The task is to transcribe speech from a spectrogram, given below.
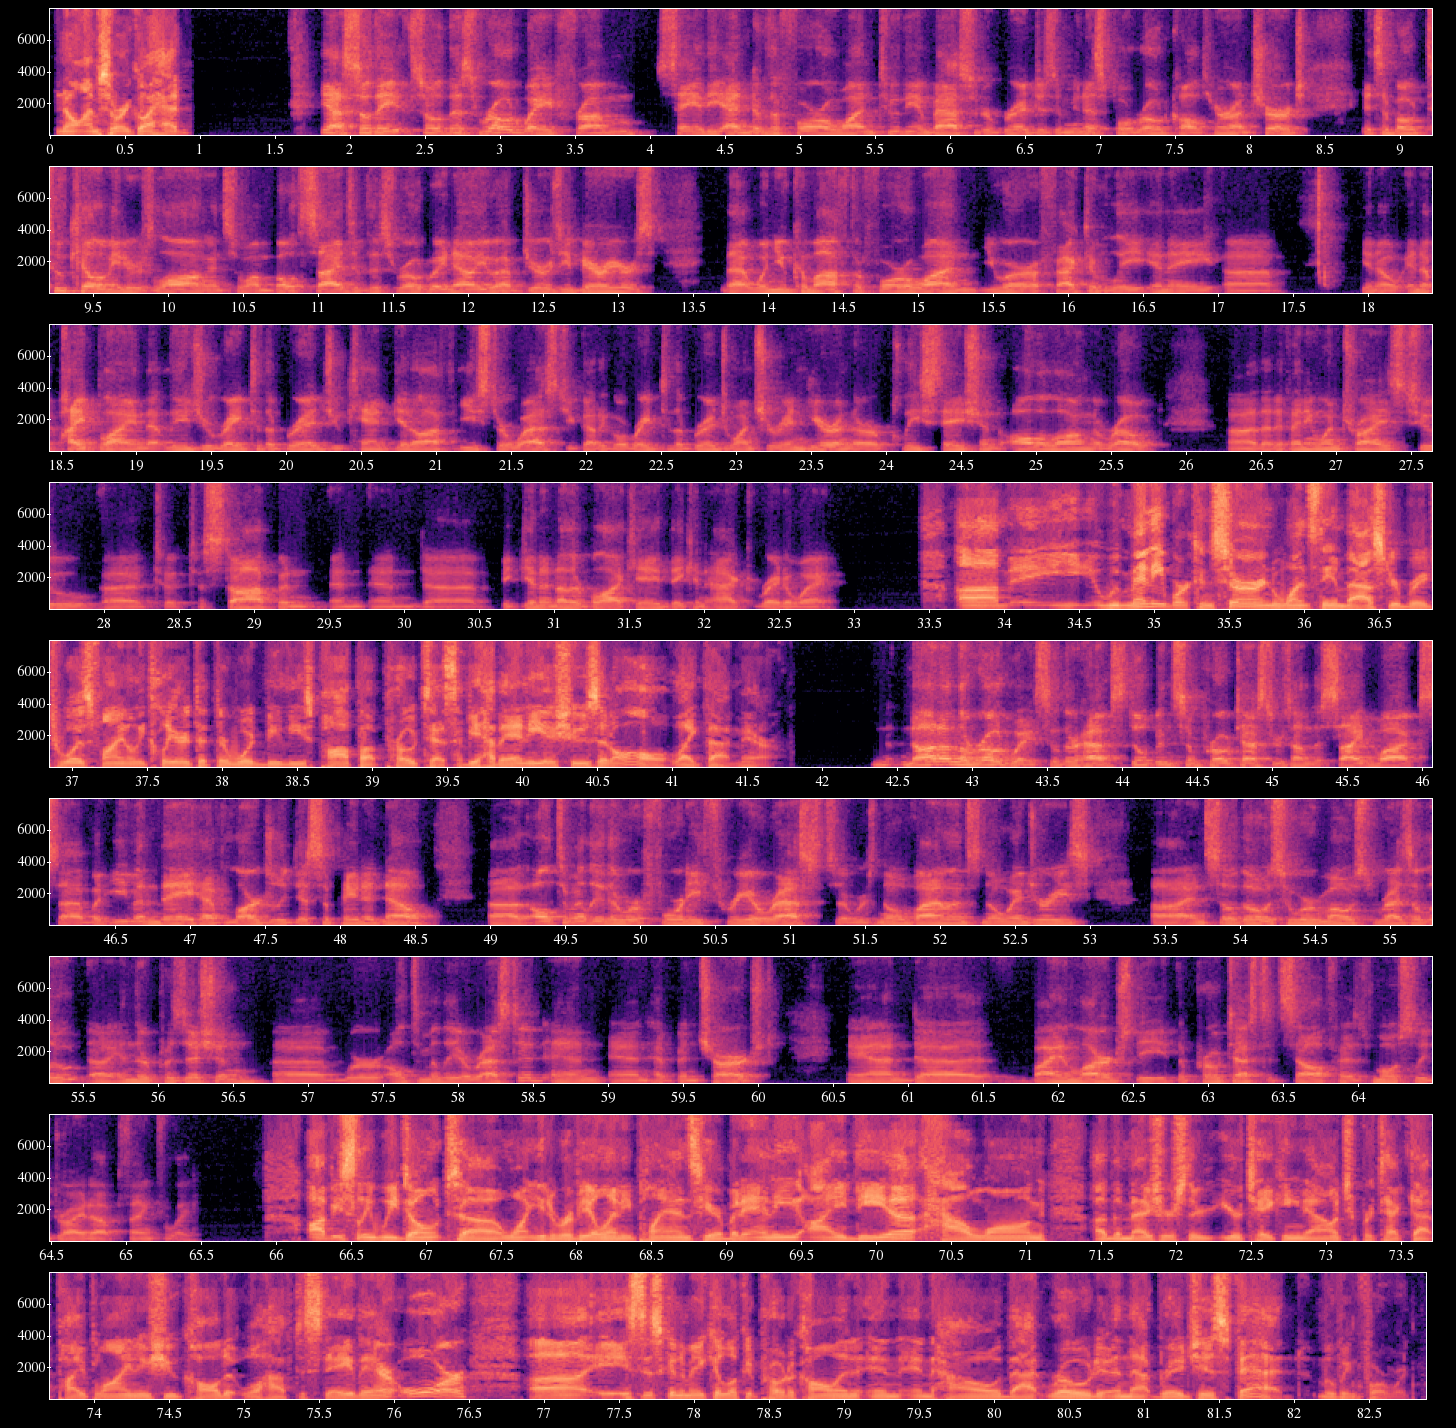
no, I'm sorry. Go ahead. Yeah. So the so this roadway from say the end of the 401 to the Ambassador Bridge is a municipal road called Huron Church. It's about two kilometers long, and so on both sides of this roadway now you have Jersey barriers that when you come off the 401, you are effectively in a uh, you know in a pipeline that leads you right to the bridge. You can't get off east or west. You got to go right to the bridge once you're in here, and there are police stationed all along the route. Uh, that if anyone tries to uh, to, to stop and and and uh, begin another blockade, they can act right away. Um, many were concerned once the Ambassador Bridge was finally cleared that there would be these pop up protests. Have you had any issues at all like that, Mayor? Not on the roadway. So there have still been some protesters on the sidewalks, uh, but even they have largely dissipated now. Uh, ultimately, there were 43 arrests. There was no violence, no injuries. Uh, and so those who were most resolute uh, in their position uh, were ultimately arrested and, and have been charged. And uh, by and large, the, the protest itself has mostly dried up, thankfully. Obviously, we don't uh, want you to reveal any plans here, but any idea how long uh, the measures that you're taking now to protect that pipeline, as you called it, will have to stay there? Or uh, is this going to make you look at protocol and, and, and how that road and that bridge is fed moving forward?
